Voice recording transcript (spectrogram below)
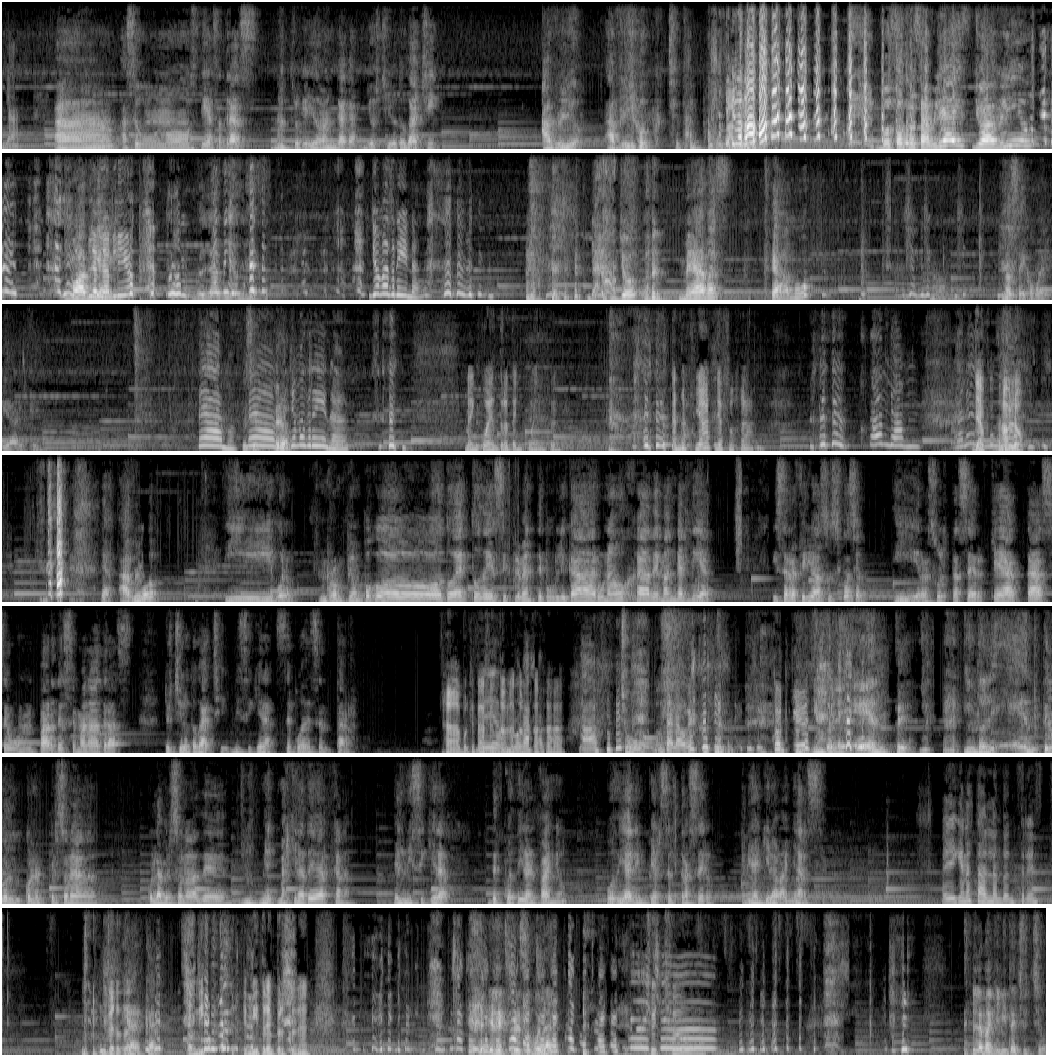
ya. Ah, hace unos días atrás, nuestro querido mangaka Yoshiro Togachi habló. Habló. Vosotros habláis, yo hablío. Vos habláis. Yo madrina. Yo, ¿me amas? ¿Te amo? No, no sé cómo olvidar. Te amo, Lo me amo, pero- yo madrina. Me encuentro, te encuentro. Ya, pues, habló. Ya, habló y bueno, rompió un poco todo esto de simplemente publicar una hoja de manga al día y se refirió a su situación. Y resulta ser que hasta hace un par de semanas atrás, Yoshiro Togachi ni siquiera se puede sentar. Ah, porque estaba sentado en la torta. Ah, Chu. puta la wea. ¿Por qué? Indolente. Indolente con, con el persona. Con la persona de. mi- Imagínate Arcana. Él ni siquiera, después de ir al baño, podía limpiarse el trasero. Tenía que ir a bañarse. Oye, ¿quién está hablando en tren? Perdón. Era Arcana. Es mi, es mi tren personal. Chaca, chaca, El expreso chaca, polar. chaca, chaca, chaca, Chuchu. La maquinita chuchu.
